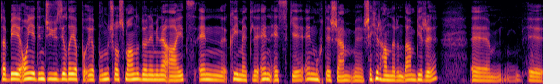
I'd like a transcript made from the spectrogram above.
Tabii 17. yüzyılda yap, yapılmış Osmanlı dönemine ait en kıymetli, en eski, en muhteşem e, şehir hanlarından biri. E, e,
